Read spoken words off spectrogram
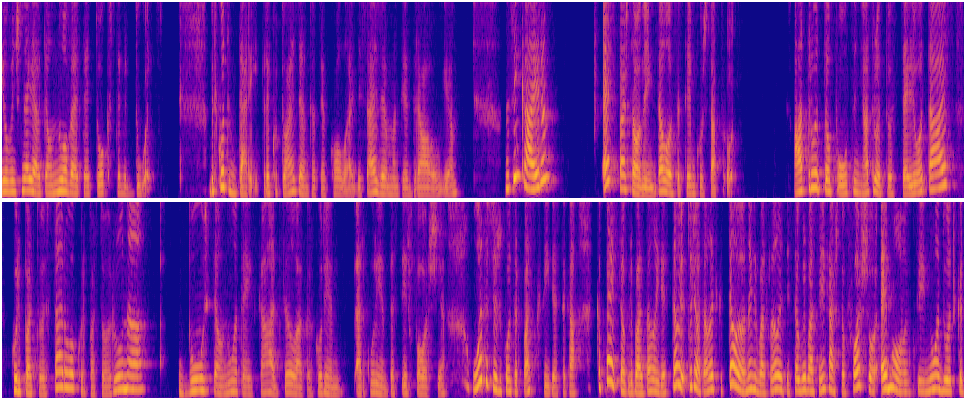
jo viņš neļauj tev novērtēt to, kas tev ir dots. Bet ko tad darīt? Rekur, tu aizēji, un tev tie kolēģi, es aizēju, man tie draugi. Ja? Nu, Zini, kā ir? Es personīgi dalos ar tiem, kurus saprotu. Atrod to pulciņu, atrod tos ceļotājus, kuri par to staro, kuri par to runā, būs tev noteikti kādi cilvēki, ar kuriem, ar kuriem tas ir forši. Ja. Otrs ir, ko tur paskatīties. Kā, kāpēc tev gribās dalīties? Tev, tur jau tā lieta, ka tev jau negribās dalīties. Tev gribās vienkārši to foršo emociju nodot, ka,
